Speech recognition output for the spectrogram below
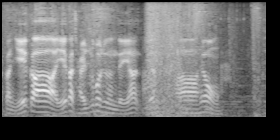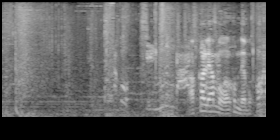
약간 얘가, 얘가 잘 죽어주는데, 얘, 한, 얘, 아, 형. 하고 질문은 나. 아칼리 한번 원컵 내볼까?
